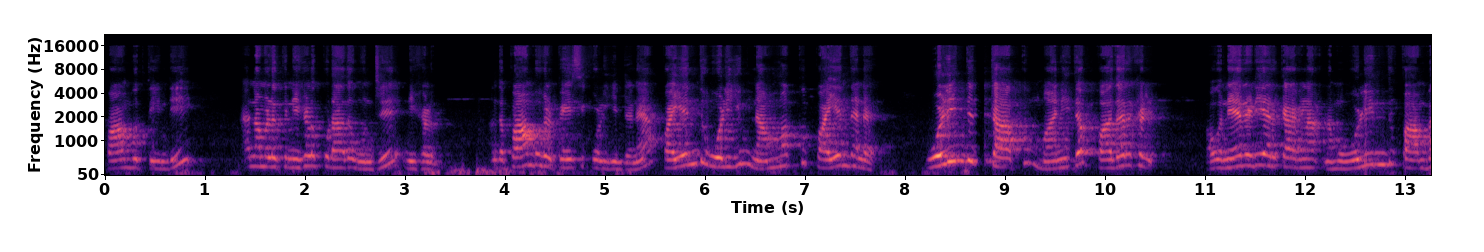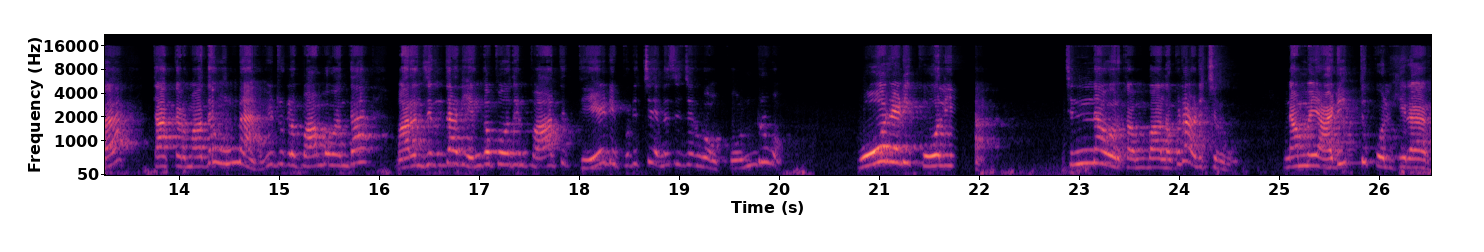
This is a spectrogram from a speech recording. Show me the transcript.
பாம்பு தீண்டி நம்மளுக்கு நிகழக்கூடாத ஒன்று நிகழும். அந்த பாம்புகள் பேசிக் கொள்கின்றன. பயந்து ஒளியும் நமக்கு பயந்தனர் ஒளிந்து தாக்கும் மனித பதர்கள். அவங்க நேரடியா இருக்காங்கன்னா நம்ம ஒளிந்து பாம்பை தாக்குற மாதிரி உண்மை. வீட்டுக்குள்ள பாம்பு வந்தா மறைஞ்சிருந்தா அது எங்க போகுதுன்னு பார்த்து தேடி பிடிச்சு என்ன செஞ்சிருவோம்? கொன்றுவோம். ஓரடி கோழி சின்ன ஒரு கம்பால கூட அடிச்சிருவோம். நம்மை அடித்து கொள்கிறார்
